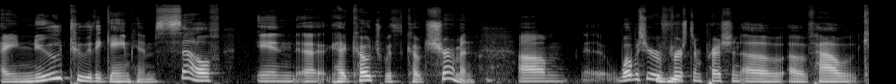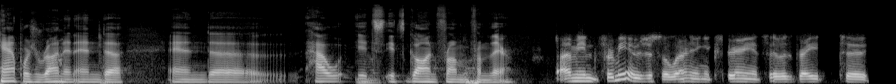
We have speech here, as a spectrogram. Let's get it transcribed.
a new to the game himself in uh, head coach with Coach Sherman. Um, what was your mm-hmm. first impression of, of how camp was run and and uh, and uh, how it's it's gone from from there? I mean, for me, it was just a learning experience. It was great to,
